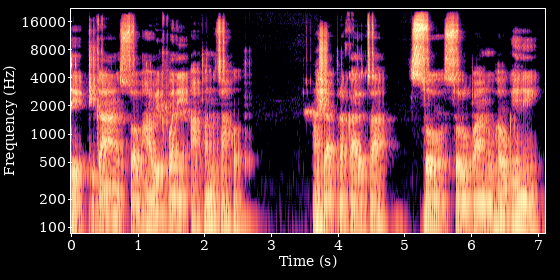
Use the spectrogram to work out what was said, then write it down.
ते ठिकाण स्वाभाविकपणे आपणच आहोत. अशा प्रकारचा स्वस्वरूपानुभव घेणे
